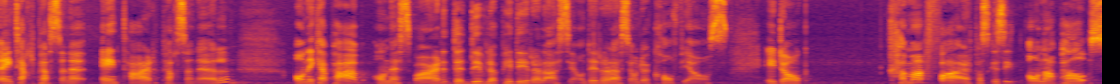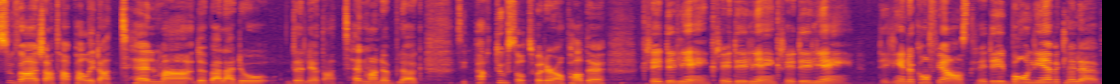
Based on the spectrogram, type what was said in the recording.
interpersonnelle, on est capable, on espère, de développer des relations, des relations de confiance. Et donc, comment faire? Parce que on en parle souvent, j'entends parler dans tellement de balados, de lire dans tellement de blogs. C'est partout sur Twitter, on parle de créer des liens, créer des liens, créer des liens, des liens de confiance, créer des bons liens avec l'élève.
